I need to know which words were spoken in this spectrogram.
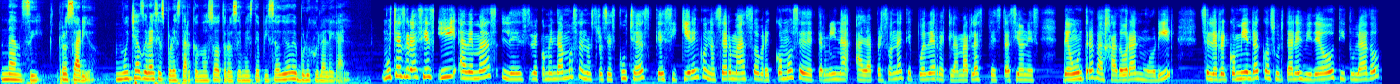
Nancy, Rosario, muchas gracias por estar con nosotros en este episodio de Brújula Legal. Muchas gracias y además les recomendamos a nuestros escuchas que si quieren conocer más sobre cómo se determina a la persona que puede reclamar las prestaciones de un trabajador al morir, se les recomienda consultar el video titulado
